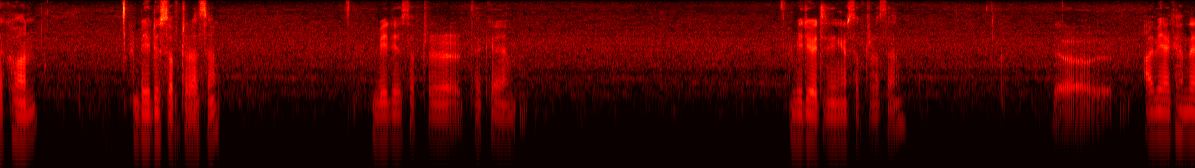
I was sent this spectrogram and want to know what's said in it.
এখন ভিডিও সফটওয়্যার আছে। ভিডিও সফটওয়্যার থেকে ভিডিও এডিটিং এর সফটওয়্যার আছে। তো, আমি এখানে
